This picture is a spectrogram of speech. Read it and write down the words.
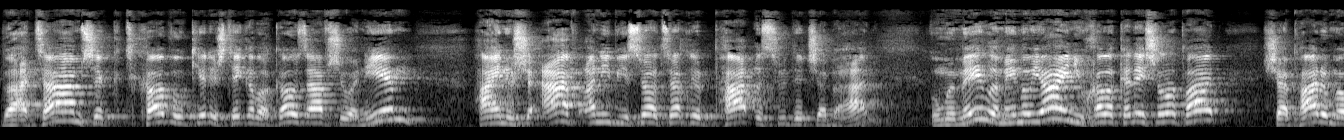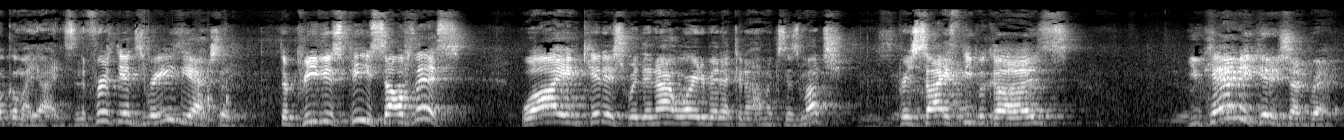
V'Atam Shekavu Kiddush Tekav Lakos Av Shuanim Hainu Sha'af Ani B'Yisrael Tzorach Lir Pat L'Sudat Shabbat Umemela Memo Yain Yuchal HaKadesh Alapat Shapat U'Mokom Hayayin So the first answer is very easy actually. The previous piece solves this. Why in Kiddush were they not worried about economics as much? Precisely because you can make Kiddush on bread.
